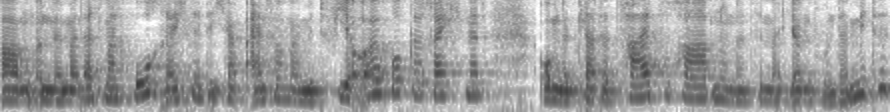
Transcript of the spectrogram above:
Ähm, und wenn man das mal hochrechnet, ich habe einfach mal mit 4 Euro gerechnet, um eine glatte Zahl zu haben und dann sind wir irgendwo in der Mitte.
